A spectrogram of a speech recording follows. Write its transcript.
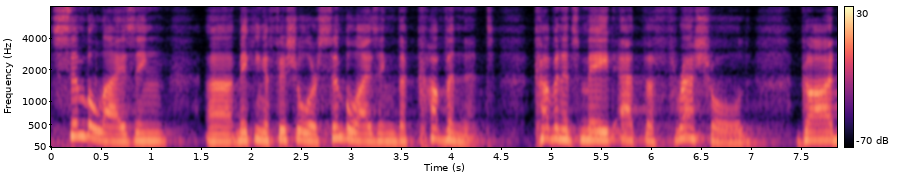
symbolizing, uh, making official or symbolizing the covenant. Covenants made at the threshold. God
